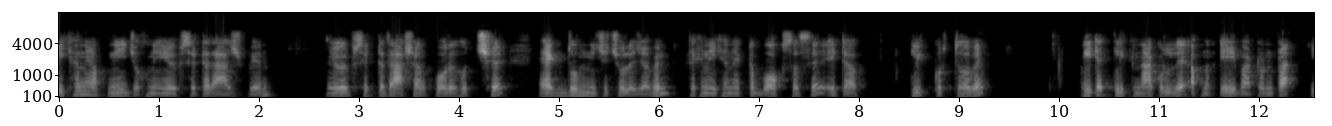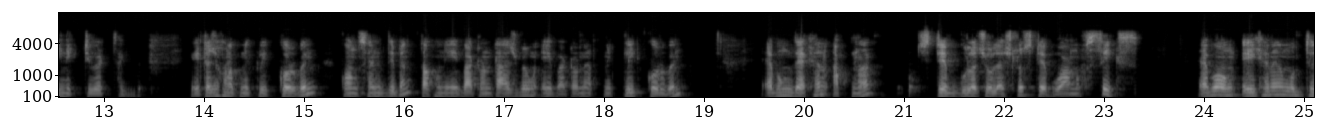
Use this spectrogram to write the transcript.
এইখানে আপনি যখন এই ওয়েবসাইটটাতে আসবেন, এই ওয়েবসাইটটাতে আসার পরে হচ্ছে একদম নিচে চলে যাবেন। দেখেন এখানে একটা বক্স আছে, এটা ক্লিক করতে হবে। এটা ক্লিক না করলে আপনার এই বাটনটা ইনএক্টিভেট থাকবে। এটা যখন আপনি ক্লিক করবেন কনসেন্ট দিবেন তখনই এই বাটনটা আসবে এবং এই বাটনে আপনি ক্লিক করবেন এবং দেখেন আপনার স্টেপগুলো চলে আসলো স্টেপ ওয়ান অফ সিক্স এবং এইখানের মধ্যে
